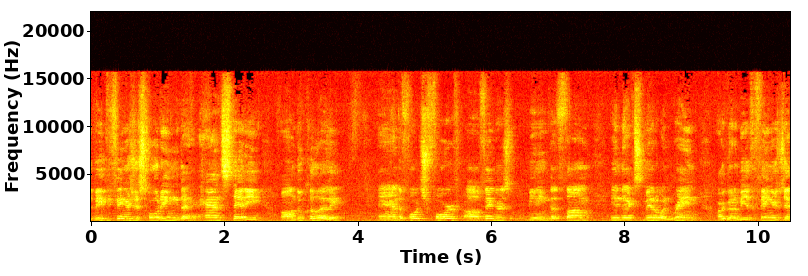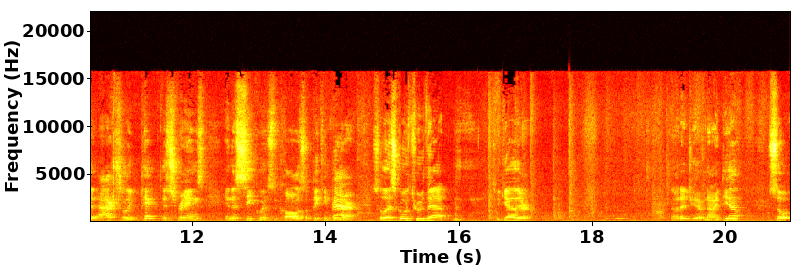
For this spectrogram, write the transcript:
The baby finger is just holding the hand steady on the ukulele, and the four, uh, fingers, meaning the thumb, index, middle, and ring, are going to be the fingers that actually pick the strings in a sequence to cause a picking pattern. So let's go through that together. Now that you have an idea. So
